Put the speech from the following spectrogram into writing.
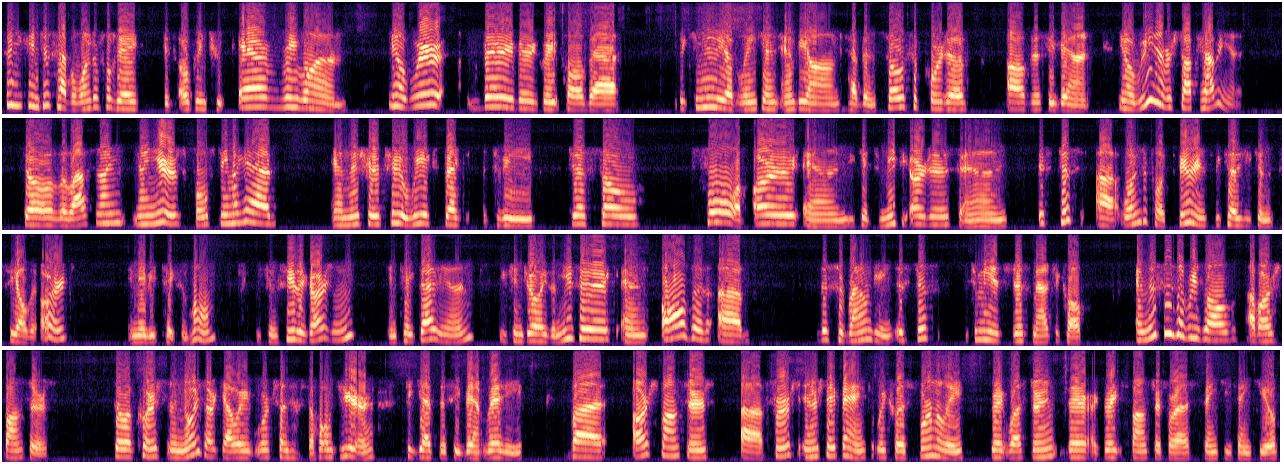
So you can just have a wonderful day. It's open to everyone. You know, we're very, very grateful that the community of Lincoln and beyond have been so supportive of this event. You know, we never stopped having it. So the last nine nine years, full steam ahead, and this year too, we expect to be just so full of art and you get to meet the artists and it's just a wonderful experience because you can see all the art and maybe take some home. You can see the garden and take that in. You can enjoy the music and all the uh, the surrounding. It's just to me, it's just magical. And this is a result of our sponsors. So of course, the Noyes Art Gallery works on this the whole year to get this event ready. But our sponsors, uh, First Interstate Bank, which was formerly Great Western, they're a great sponsor for us. Thank you, thank you.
